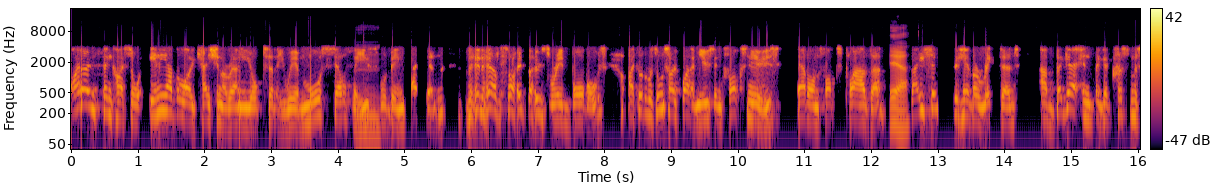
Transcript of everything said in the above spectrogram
I don't think I saw any other location around New York City where more selfies Mm. were being taken than outside those red baubles. I thought it was also quite amusing. Fox News out on Fox Plaza, Yeah. they seem to have erected a bigger and bigger Christmas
